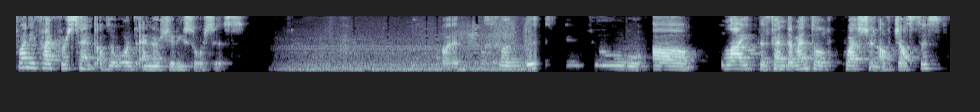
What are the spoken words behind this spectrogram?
25% of the world energy resources. So this into uh, light the fundamental question of justice.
